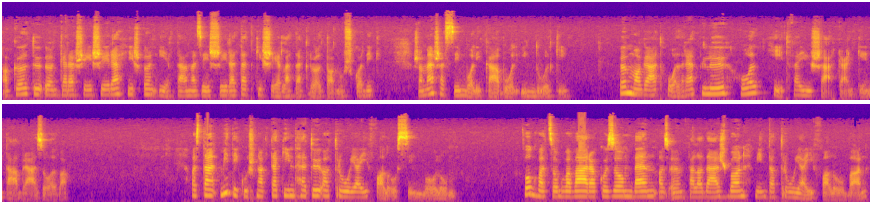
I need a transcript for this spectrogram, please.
a költő önkeresésére és önértelmezésére tett kísérletekről tanúskodik, és a mese szimbolikából indul ki. Önmagát hol repülő, hol hétfejű sárkányként ábrázolva. Aztán mitikusnak tekinthető a trójai faló szimbólum. Fogvacogva várakozom ben az önfeladásban, mint a trójai falóban –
